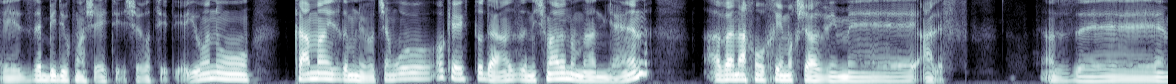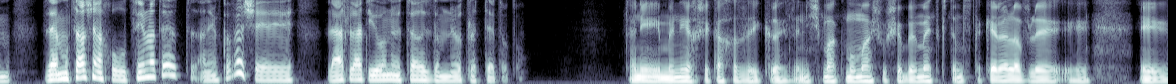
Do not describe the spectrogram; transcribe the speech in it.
אה, זה בדיוק מה שהייתי שרציתי. היו לנו כמה הזדמנויות שאמרו אוקיי תודה זה נשמע לנו מעניין אבל אנחנו הולכים עכשיו עם אה, א' אז אה, זה מוצר שאנחנו רוצים לתת אני מקווה שלאט לאט יהיו לנו יותר הזדמנויות לתת אותו. אני מניח שככה זה יקרה. זה נשמע כמו משהו שבאמת כשאתה מסתכל עליו ל... אה, אה,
